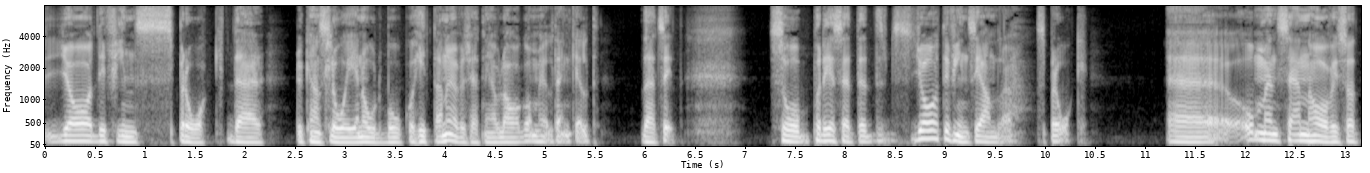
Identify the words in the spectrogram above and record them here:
ja, det finns språk där du kan slå i en ordbok och hitta en översättning av lagom helt enkelt. That's it. Så på det sättet, ja, det finns i andra språk. Eh, och, men sen har vi så att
